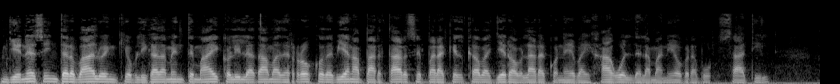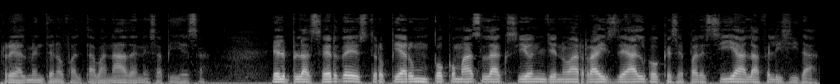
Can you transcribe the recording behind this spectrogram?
y en ese intervalo en que obligadamente Michael y la dama de rojo debían apartarse para que el caballero hablara con Eva y Howell de la maniobra bursátil, realmente no faltaba nada en esa pieza. El placer de estropear un poco más la acción llenó a Rice de algo que se parecía a la felicidad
